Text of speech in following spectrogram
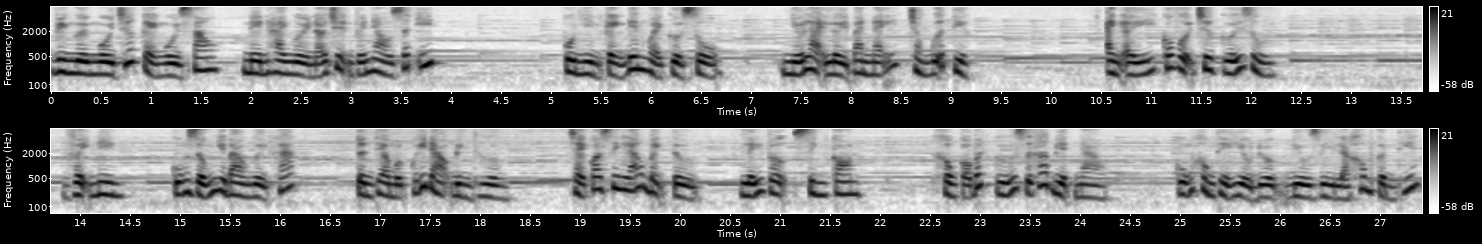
Vì người ngồi trước kẻ ngồi sau, nên hai người nói chuyện với nhau rất ít. Cô nhìn cảnh đêm ngoài cửa sổ, nhớ lại lời ban nãy trong bữa tiệc. Anh ấy có vợ chưa cưới rồi. Vậy nên, cũng giống như bao người khác, tuần theo một quỹ đạo bình thường, trải qua sinh lão bệnh tử, lấy vợ sinh con. Không có bất cứ sự khác biệt nào, cũng không thể hiểu được điều gì là không cần thiết.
